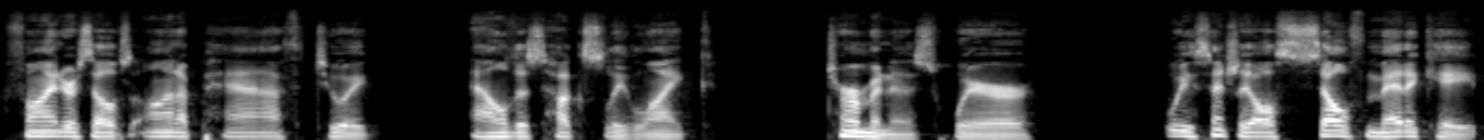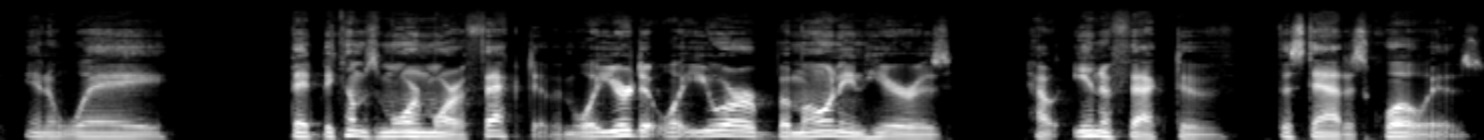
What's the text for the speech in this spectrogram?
find ourselves on a path to a Aldous Huxley like terminus where we essentially all self medicate in a way that becomes more and more effective. And what you're, what you're bemoaning here is how ineffective the status quo is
